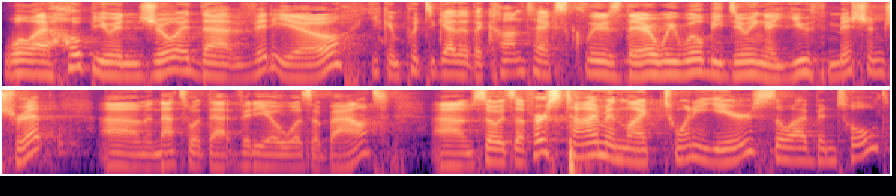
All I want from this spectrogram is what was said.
Well, I hope you enjoyed that video. You can put together the context clues there. We will be doing a youth mission trip, um, and that's what that video was about. Um, so it's the first time in like 20 years, so I've been told,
